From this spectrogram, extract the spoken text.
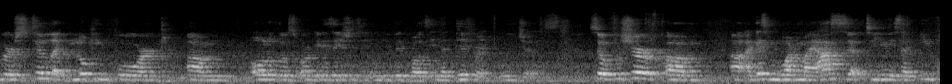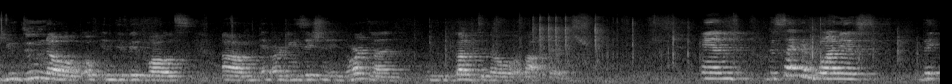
We're still like looking for um, all of those organizations and individuals in the different regions. So for sure, um, uh, I guess one of my asks to you is that if you do know of individuals um, and organizations in Northland, we'd love to know about this. And the second one is the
